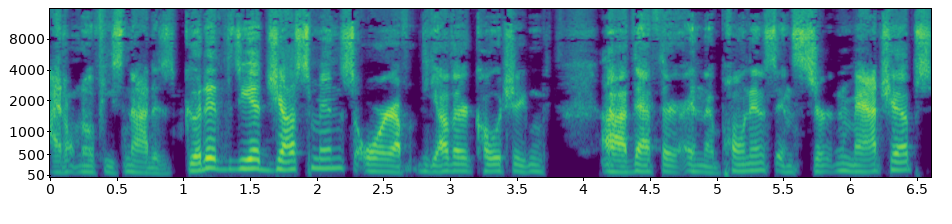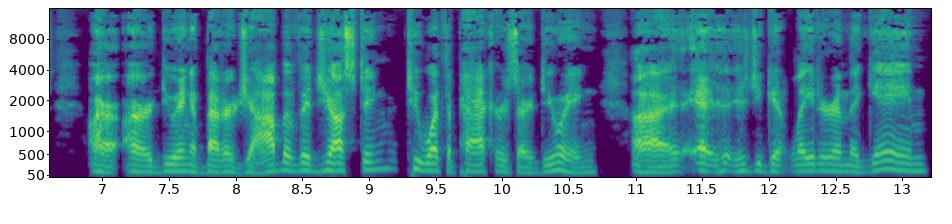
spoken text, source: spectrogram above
i don't know if he's not as good at the adjustments or the other coaching uh, that they're and the opponents in certain matchups are are doing a better job of adjusting to what the packers are doing uh, as, as, you get later in the game.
